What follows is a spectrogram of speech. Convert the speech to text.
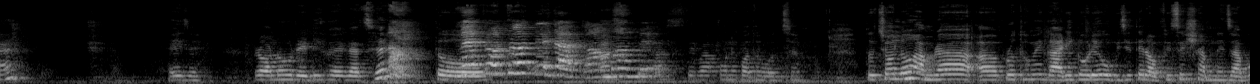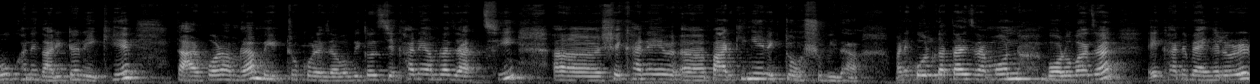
আয়। এই যে রনও রেডি হয়ে গেছে। তো আস্তে আস্তে বা ফোনে কথা বলছে। তো চলো আমরা প্রথমে গাড়ি করে অভিজিতের অফিসের সামনে যাব, ওখানে গাড়িটা রেখে তারপর আমরা মেট্রো করে যাব বিকজ যেখানে আমরা যাচ্ছি সেখানে পার্কিংয়ের একটু অসুবিধা। মানে কলকাতায় যেমন বড় বাজার, এখানে ব্যাঙ্গালোরের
